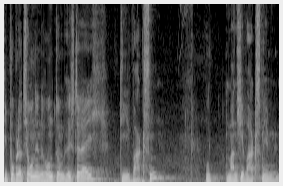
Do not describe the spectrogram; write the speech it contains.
Die Populationen rund um Österreich, die wachsen und manche wachsen eben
